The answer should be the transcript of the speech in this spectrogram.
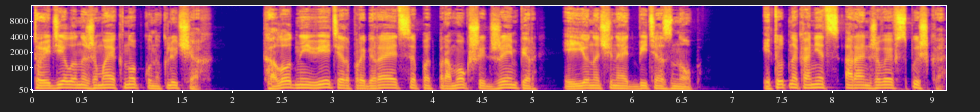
то и дело нажимая кнопку на ключах. Холодный ветер пробирается под промокший джемпер, и ее начинает бить озноб. И тут, наконец, оранжевая вспышка.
